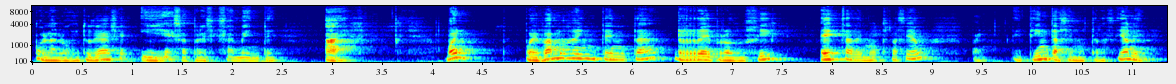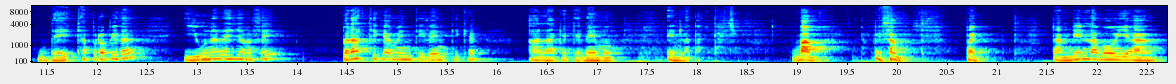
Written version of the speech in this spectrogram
con la longitud de AS y eso es precisamente AS. Bueno, pues vamos a intentar reproducir esta demostración, bueno, distintas demostraciones de esta propiedad y una de ellas va a ser prácticamente idéntica a la que tenemos en la pantalla. Vamos, empezamos. Bueno, también la voy a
